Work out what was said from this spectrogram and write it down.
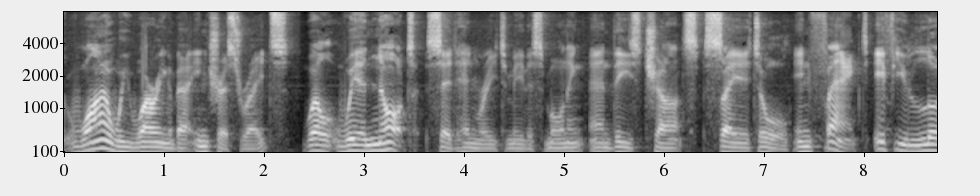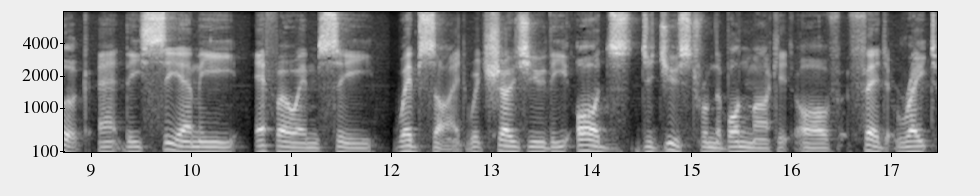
Why are we worrying about interest rates? Well, we're not, said Henry to me this morning, and these charts say it all. In fact, if you look at the CME FOMC website, which shows you the odds deduced from the bond market of Fed rate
